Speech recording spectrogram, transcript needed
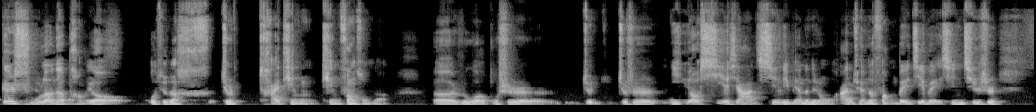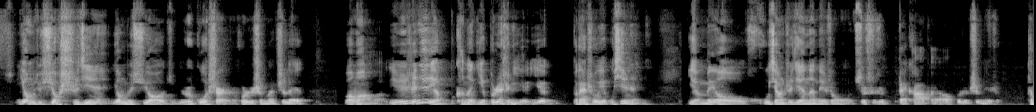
跟熟了的朋友，我觉得很就是还挺挺放松的。呃，如果不是就就是一要卸下心里边的那种安全的防备戒备心，其实是要么就需要时间，要么需要就比如说过事儿或者什么之类的。往往因为人家也可能也不认识你，也也不太熟，也不信任你，也没有互相之间的那种就是 backup 啊，或者是那种。他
